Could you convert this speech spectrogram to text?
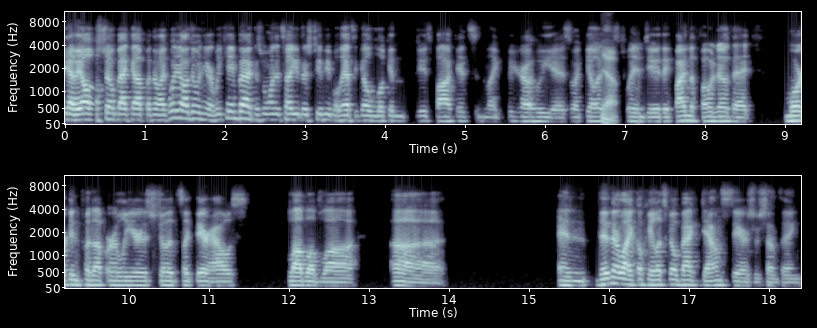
yeah. They all show back up, and they're like, "What are y'all doing here? We came back because we wanted to tell you there's two people. They have to go look in dude's pockets and like figure out who he is. Like, yo, it's Yeah. this twin dude. They find the photo that Morgan put up earlier to show it's like their house. Blah blah blah. Uh, and then they're like, okay, let's go back downstairs or something.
